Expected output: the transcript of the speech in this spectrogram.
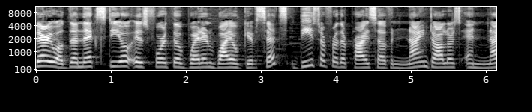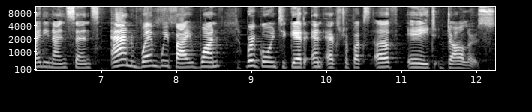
Very well. The next deal is for the Wet and Wild gift sets. These are for the price of $9.99. And when we buy one, we're going to get an extra bucks of $8.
